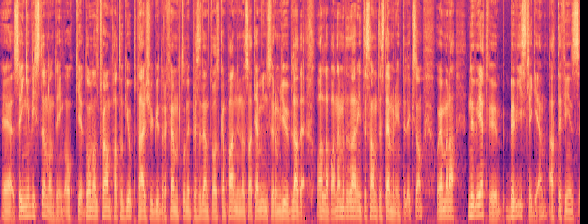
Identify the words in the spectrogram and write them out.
eh, så ingen visste någonting och eh, Donald Trump har tagit upp det här 2015 i presidentvalskampanjen och sa att jag minns hur de jublade och alla bara nej men det där är inte sant, det stämmer inte liksom. Och jag menar, nu vet vi bevisligen att det finns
